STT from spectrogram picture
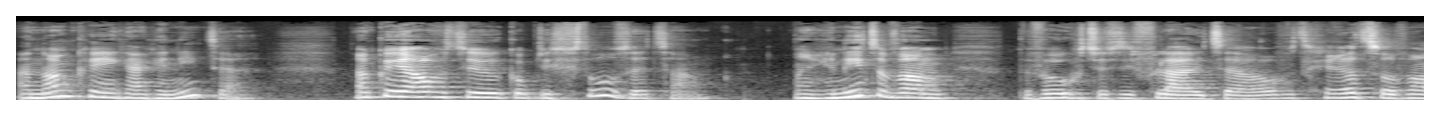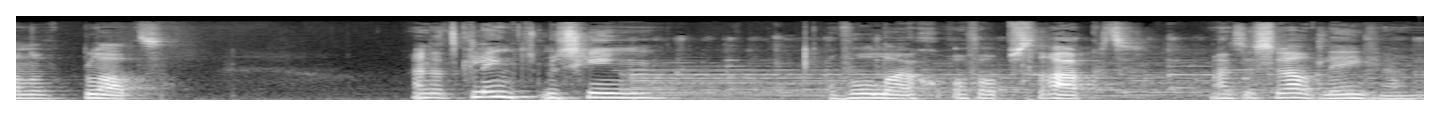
En dan kun je gaan genieten. Dan kun je af en toe op die stoel zitten. En genieten van de vogeltjes die fluiten of het geritsel van het blad. En dat klinkt misschien volg of abstract. Maar het is wel het leven.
